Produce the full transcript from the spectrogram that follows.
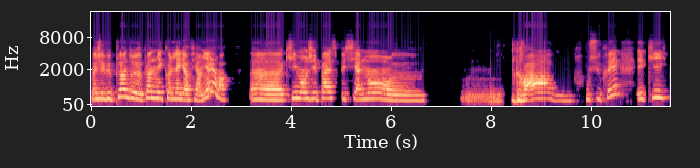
Moi, j'ai vu plein de, plein de mes collègues infirmières euh, qui mangeaient pas spécialement euh, gras ou, ou sucré et qui,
